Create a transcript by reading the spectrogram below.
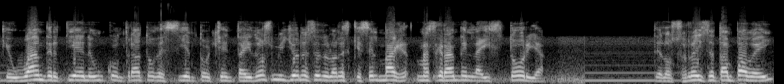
que Wander tiene un contrato de 182 millones de dólares, que es el más, más grande en la historia de los Reyes de Tampa Bay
